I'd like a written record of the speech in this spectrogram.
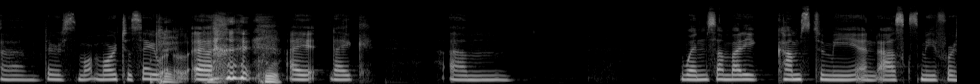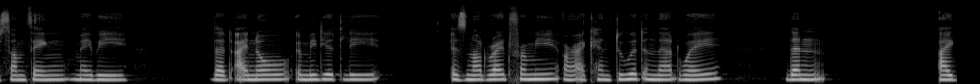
um, there's more, more to say Okay, uh, Cool. i like um, when somebody comes to me and asks me for something, maybe that I know immediately is not right for me or I can't do it in that way, then I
